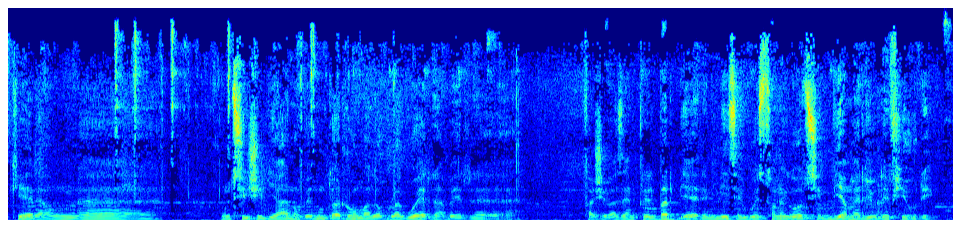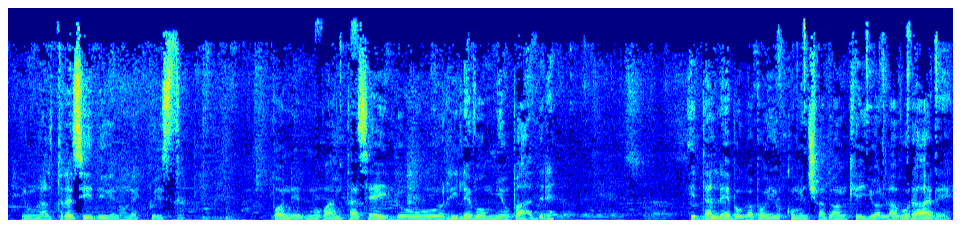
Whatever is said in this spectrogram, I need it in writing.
che era un, eh, un siciliano venuto a Roma dopo la guerra, per, eh, faceva sempre il barbiere e mise questo negozio in via Mario De Fiori, in un'altra sede che non è questa. Poi nel 96 lo rilevò mio padre e dall'epoca poi ho cominciato anche io a lavorare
